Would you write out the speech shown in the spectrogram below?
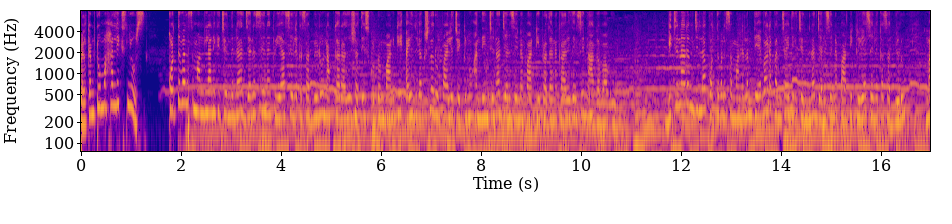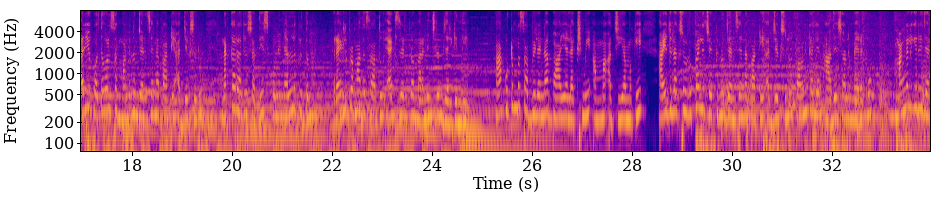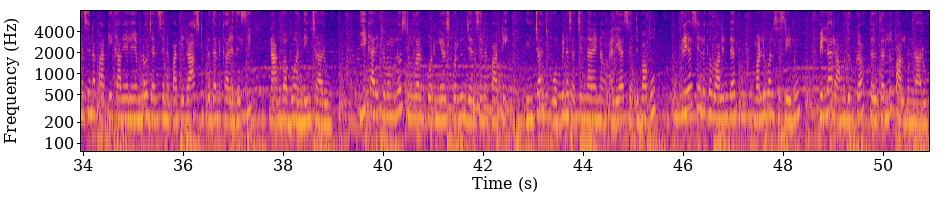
Welcome to మహాలిక్స్ news. Kothavalasa మండలానికి చెందిన జనసేన క్రియాశీలక సభ్యుడు నక్కరాజు సతీష్ కుటుంబానికి ఐదు లక్షల రూపాయల చెక్కును అందించిన జనసేన పార్టీ ప్రధాన కార్యదర్శి నాగబాబు. విజయనగరం జిల్లా కొత్తవలస మండలం దేవాడ పంచాయతీకి చెందిన జనసేన పార్టీ క్రియాశీలక సభ్యుడు మరియు కొత్తవలస మండలం జనసేన పార్టీ అధ్యక్షుడు నక్కరాజు సతీష్ కొన్ని నెలల క్రితం రైలు ప్రమాదశాత్తు యాక్సిడెంట్లో మరణించడం జరిగింది. ఆ కుటుంబ సభ్యులైన భార్య లక్ష్మి అమ్మ అచ్చియమ్మకి ఐదు లక్షల రూపాయల చెక్కును జనసేన పార్టీ అధ్యక్షులు పవన్ కళ్యాణ్ ఆదేశాల మేరకు మంగళగిరి జనసేన పార్టీ కార్యాలయంలో జనసేన పార్టీ రాష్ట్ర ప్రధాన కార్యదర్శి నాగబాబు అందించారు. ఈ కార్యక్రమంలో శృంగారపుకోట నియోజకవర్గం Janasena party in charge Obbina Satyanarayana alias Satyababu క్రియాశీలక వాలంటీర్ మల్లువలస శ్రీను పిల్ల రామదుర్గ తదితరులు పాల్గొన్నారు.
